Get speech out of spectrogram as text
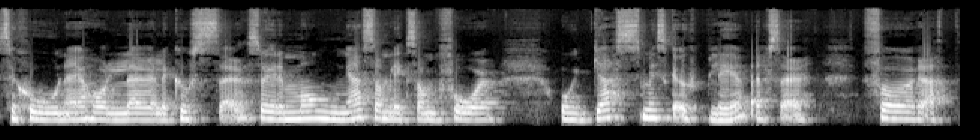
sessioner jag håller eller kurser så är det många som liksom får orgasmiska upplevelser. För att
